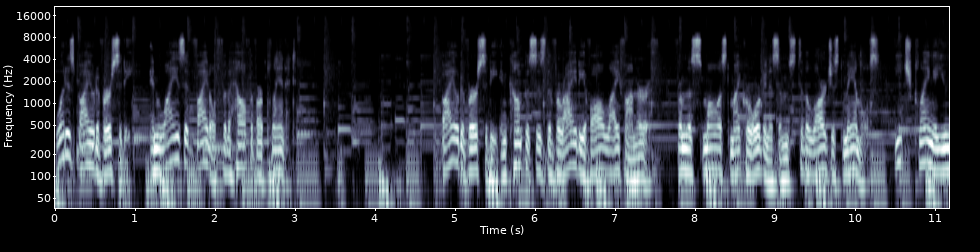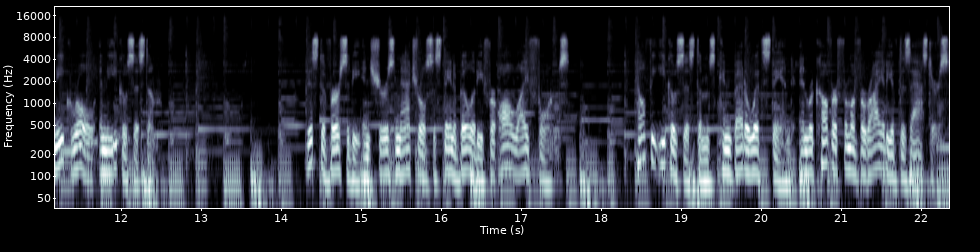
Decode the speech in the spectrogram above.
What is biodiversity, and why is it vital for the health of our planet? Biodiversity encompasses the variety of all life on Earth, from the smallest microorganisms to the largest mammals, each playing a unique role in the ecosystem. This diversity ensures natural sustainability for all life forms. Healthy ecosystems can better withstand and recover from a variety of disasters.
